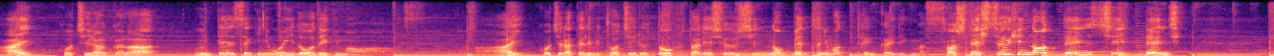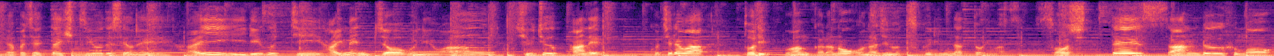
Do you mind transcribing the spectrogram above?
はいこちらから運転席にも移動できます。はいこちらテレビ閉じると2人就寝のベッドにも展開できます。そして必需品の電子レンジ。やっぱ絶対必要ですよね。はい入り口背面上部には集中パネル。こちらはトリップ1からの同じの作りになっております。そしててサンルーフも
